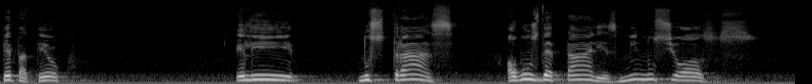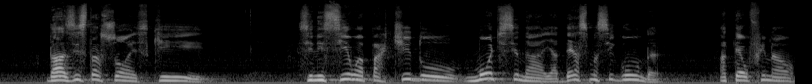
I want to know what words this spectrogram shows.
Pentateuco, ele nos traz alguns detalhes minuciosos das estações que se iniciam a partir do Monte Sinai, a décima segunda, até o final.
